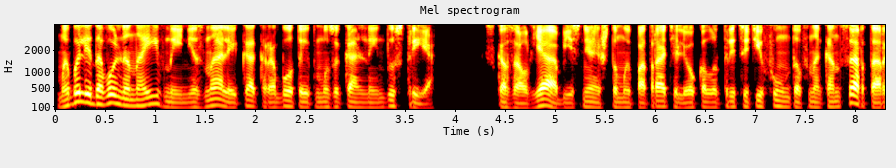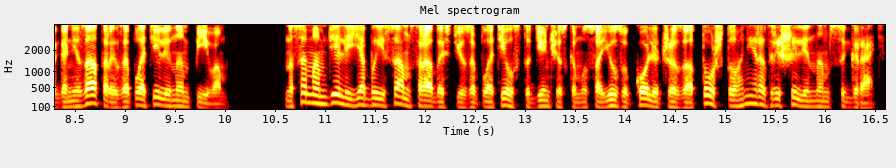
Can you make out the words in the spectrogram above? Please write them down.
Мы были довольно наивны и не знали, как работает музыкальная индустрия. Сказал я, объясняя, что мы потратили около 30 фунтов на концерт, а организаторы заплатили нам пивом. На самом деле, я бы и сам с радостью заплатил студенческому союзу колледжа за то, что они разрешили нам сыграть.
